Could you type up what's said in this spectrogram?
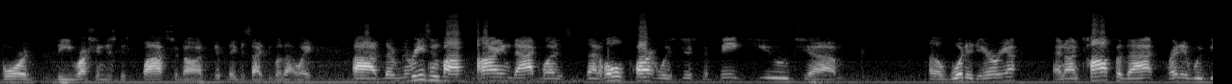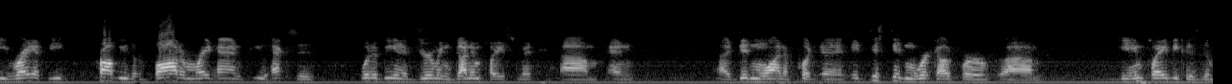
board, the Russian just gets plastered on if they decide to go that way. Uh, the, the reason behind that was that whole part was just a big, huge um, wooded area, and on top of that, right, it would be right at the probably the bottom right-hand few hexes would have been a German gun emplacement, um, and I didn't want to put uh, it. Just didn't work out for um, gameplay because the,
